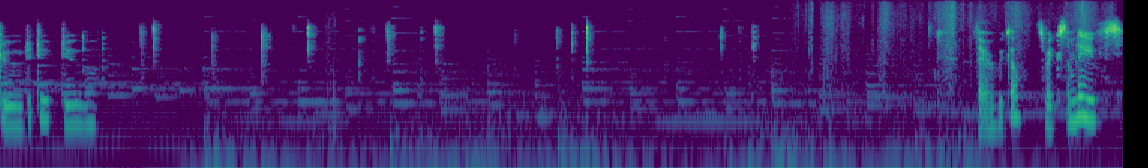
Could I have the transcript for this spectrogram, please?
Do do do do. There we go. Let's rake some leaves.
